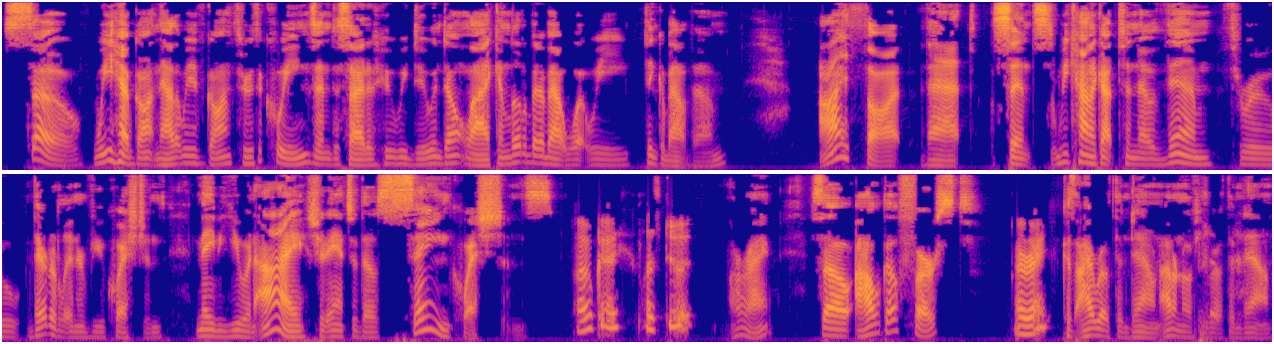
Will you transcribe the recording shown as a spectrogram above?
so we have gone now that we've gone through the queens and decided who we do and don't like, and a little bit about what we think about them. I thought that since we kind of got to know them through their little interview questions, maybe you and I should answer those same questions. Okay, let's do it. All right. So I'll go first All right. because I wrote them down. I don't know if you wrote them down.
